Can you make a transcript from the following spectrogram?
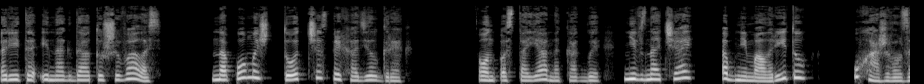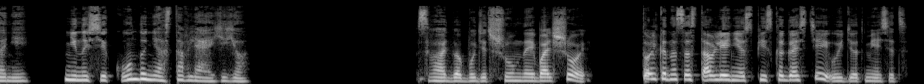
Рита иногда тушевалась, на помощь тотчас приходил Грег. Он постоянно, как бы невзначай, обнимал Риту, ухаживал за ней, ни на секунду не оставляя ее. «Свадьба будет шумной и большой. Только на составление списка гостей уйдет месяц.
